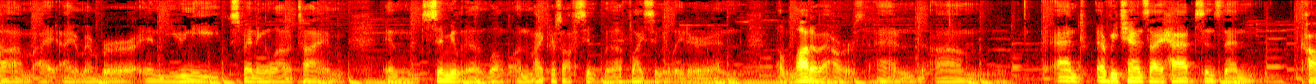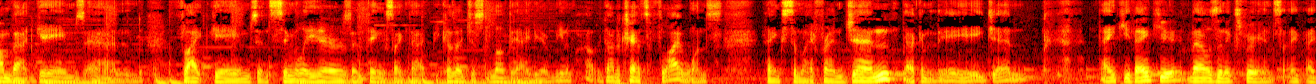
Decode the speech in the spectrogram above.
Um, I, I, remember in uni spending a lot of time in simulator, uh, well, on Microsoft sim, uh, Flight Simulator and a lot of hours. And, um, and every chance I had since then, combat games and flight games and simulators and things like that because I just love the idea of being a pilot. Got a chance to fly once thanks to my friend Jen back in the day. Hey, Jen. Thank you, thank you. That was an experience, I, I,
